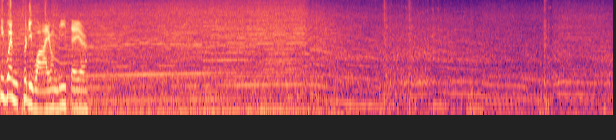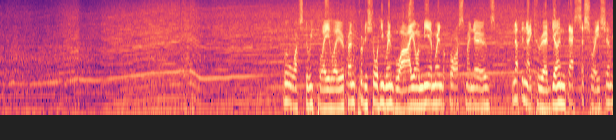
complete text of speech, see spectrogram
He went pretty wide on me there. We'll watch the replay later, I'm pretty sure he went wide on me and went across my nose. Nothing I could have done that situation.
